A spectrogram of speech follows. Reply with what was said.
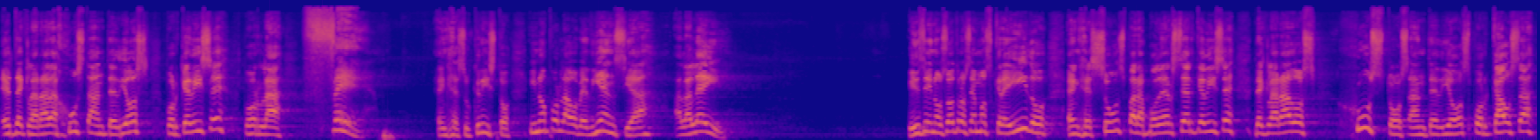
es declarada justa ante Dios, ¿por qué dice? Por la fe en Jesucristo y no por la obediencia a la ley. Y dice, nosotros hemos creído en Jesús para poder ser, que dice, declarados justos ante Dios por causa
